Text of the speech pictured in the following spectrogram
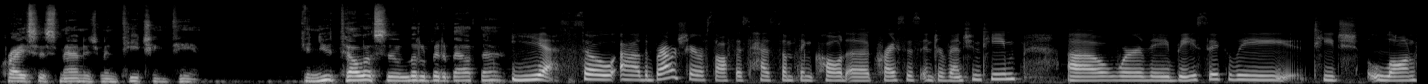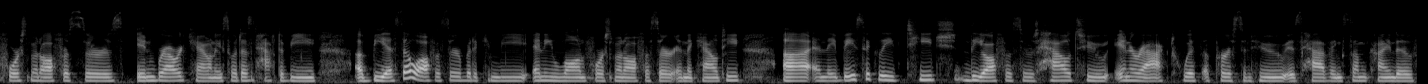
Crisis Management Teaching Team. Can you tell us a little bit about that? Yes. So, uh, the Broward Sheriff's Office has something called a crisis intervention team uh, where they basically teach law enforcement officers in Broward County. So it doesn't have to be a BSO officer, but it can be any law enforcement officer in the county. Uh, and they basically teach the officers how to interact with a person who is having some kind of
